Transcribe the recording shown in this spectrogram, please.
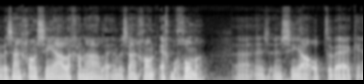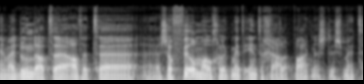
we zijn gewoon signalen gaan halen. En we zijn gewoon echt begonnen uh, een, een, signaal op te werken. En wij doen dat altijd zoveel mogelijk met integrale partners. Dus met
